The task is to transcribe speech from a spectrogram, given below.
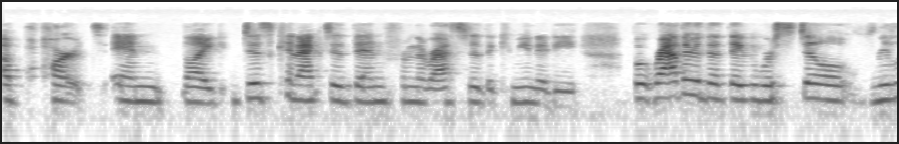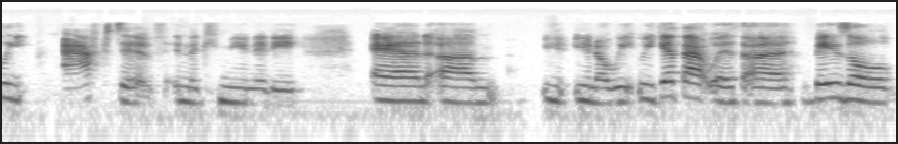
apart and like disconnected then from the rest of the community, but rather that they were still really active in the community. And um, you, you know, we, we get that with uh, Basil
